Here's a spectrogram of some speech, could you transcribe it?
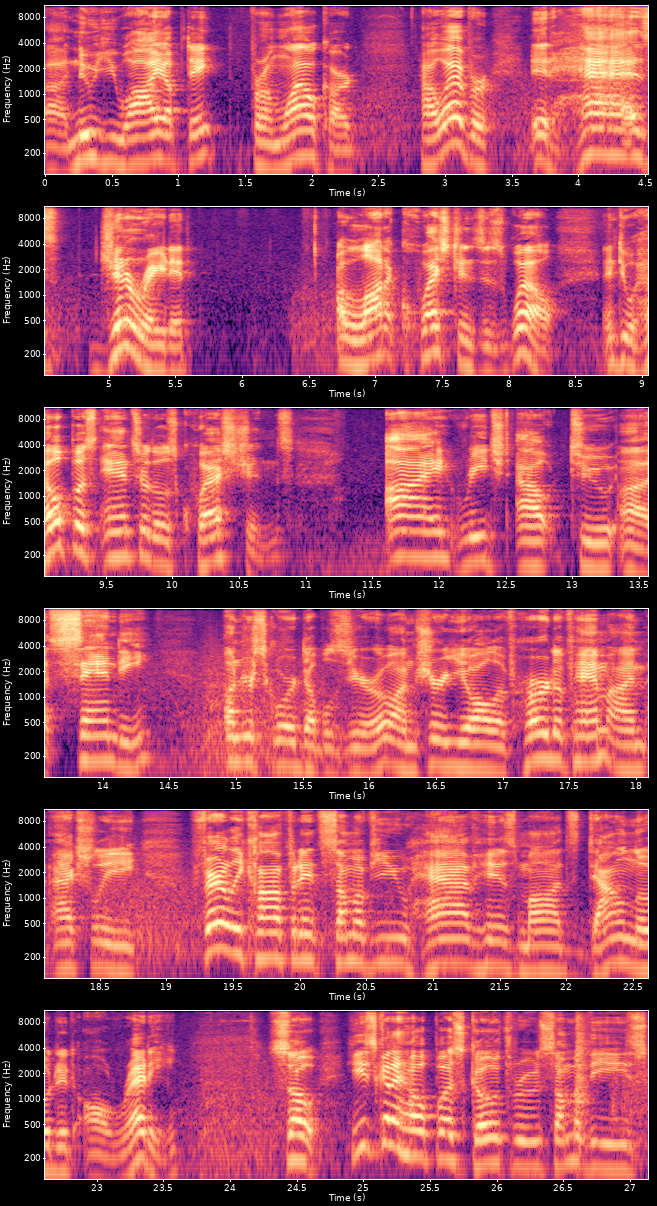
uh, new UI update from Wildcard. However, it has generated a lot of questions as well, and to help us answer those questions, I reached out to uh, Sandi underscore double zero. I'm sure you all have heard of him. I'm actually fairly confident some of you have his mods downloaded already. So he's going to help us go through some of these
